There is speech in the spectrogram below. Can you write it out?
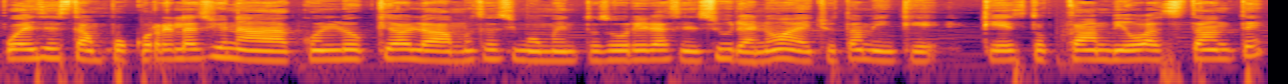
pues está un poco relacionada con lo que hablábamos hace un momento sobre la censura, ¿no? Ha hecho también que, que esto cambie bastante,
